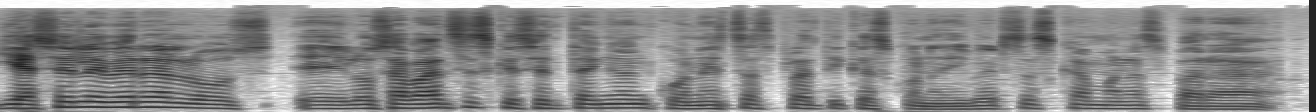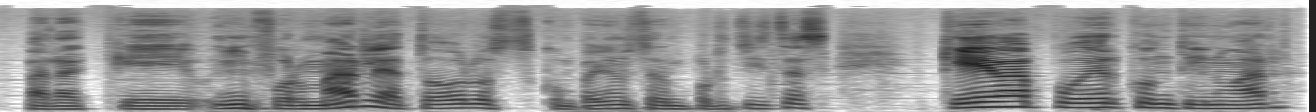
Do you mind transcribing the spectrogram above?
Y hacerle ver a los, los avances que se tengan con estas pláticas con diversas cámaras para, para que informarle a todos los compañeros transportistas qué va a poder continuar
